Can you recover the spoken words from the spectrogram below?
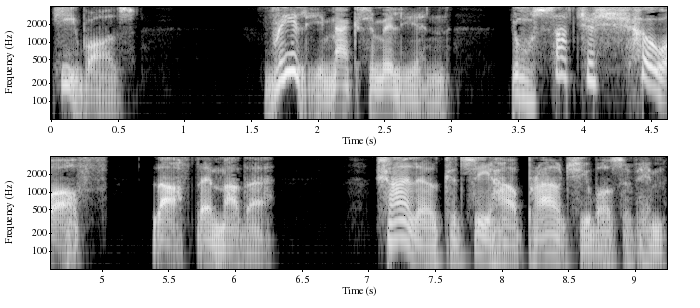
he was. Really, Maximilian, you're such a show off, laughed their mother. Shylo could see how proud she was of him,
